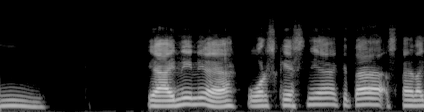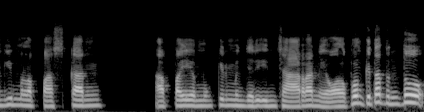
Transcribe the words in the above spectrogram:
Hmm. Ya ini ini ya worst case-nya kita sekali lagi melepaskan apa yang mungkin menjadi incaran ya. Walaupun kita tentu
